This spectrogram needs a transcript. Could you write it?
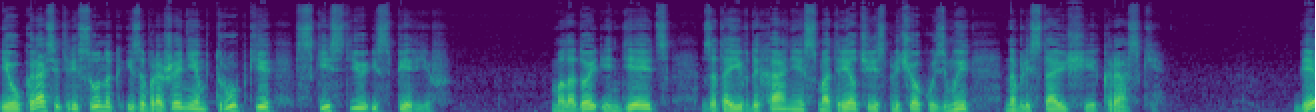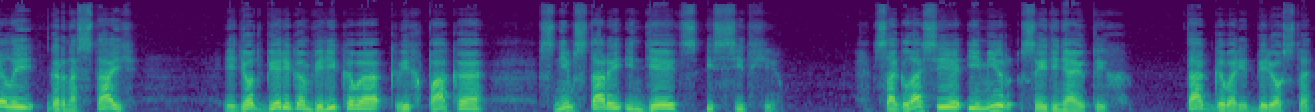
и украсить рисунок изображением трубки с кистью из перьев. Молодой индеец затаив дыхание, смотрел через плечо Кузьмы на блистающие краски. Белый горностай идет берегом великого Квихпака, с ним старый индеец из ситхи. Согласие и мир соединяют их. Так говорит Береста,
